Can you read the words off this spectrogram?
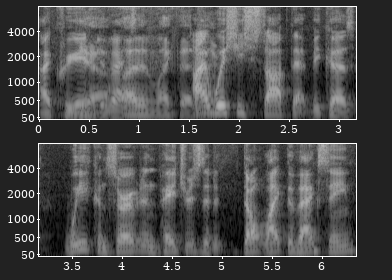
I, I created Yeah, the vaccine." I didn't like that I either. wish he stopped that because we conservative and patriots that don't like the vaccine,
